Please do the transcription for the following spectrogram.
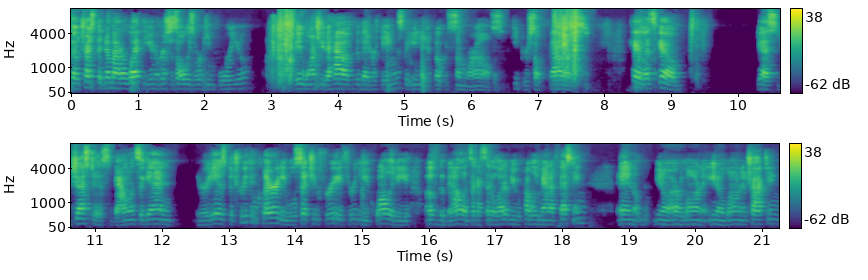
So trust that no matter what, the universe is always working for you. They want you to have the better things, but you need to focus somewhere else. Keep yourself balanced. Okay, let's go. Yes, justice, balance again. There it is. The truth and clarity will set you free through the equality of the balance. Like I said, a lot of you are probably manifesting and you know, are law, you know, law and attracting,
